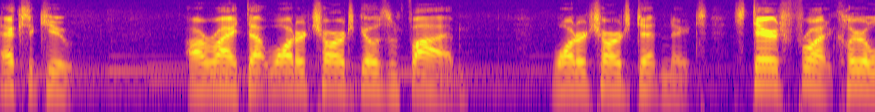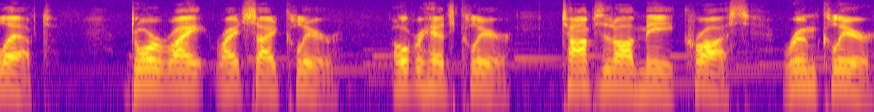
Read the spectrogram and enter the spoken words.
Execute. Alright, that water charge goes in 5. Water charge detonates. Stairs front, clear left. Door right, right side clear. Overhead's clear. Thompson on me, cross. Room clear.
